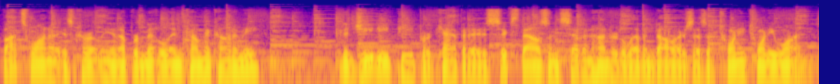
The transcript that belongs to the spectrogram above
Botswana is currently an upper middle income economy. The GDP per capita is $6,711 as of 2021.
